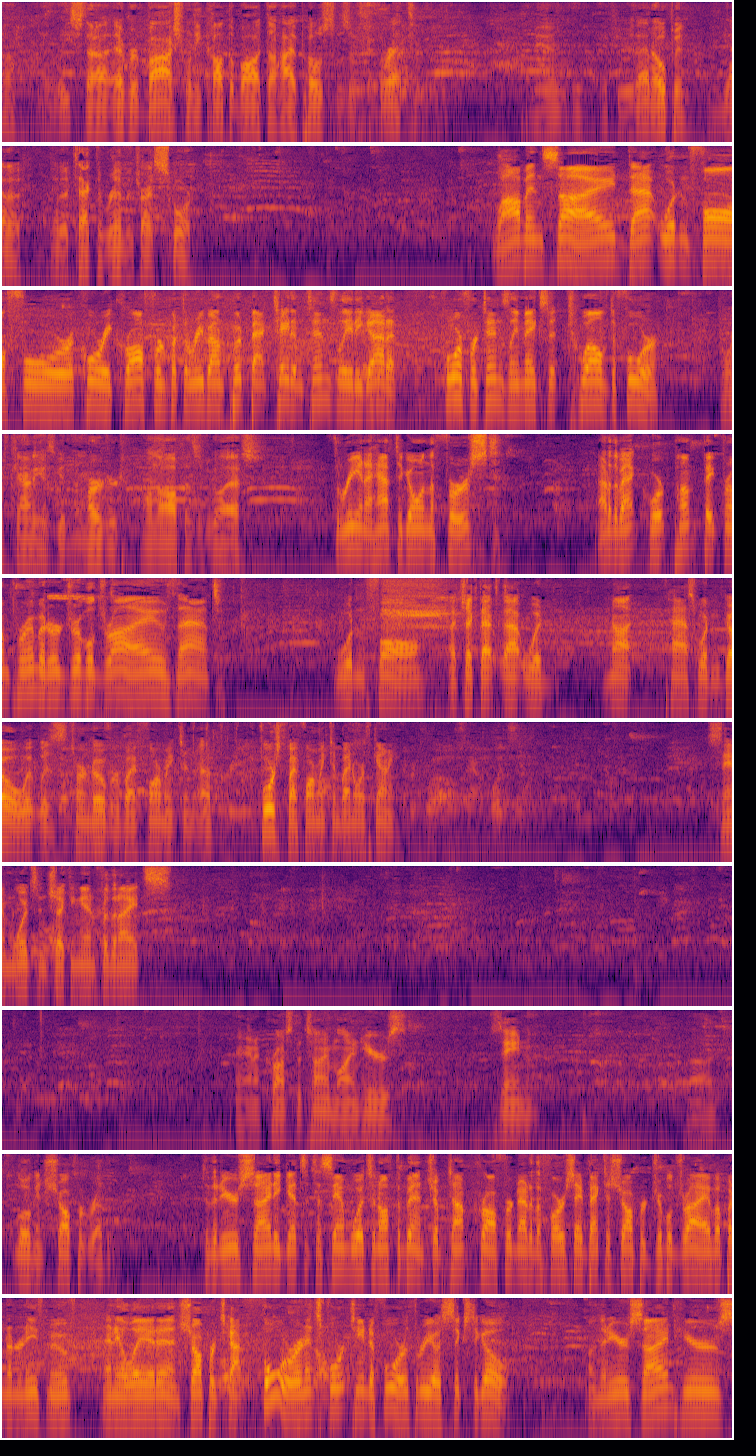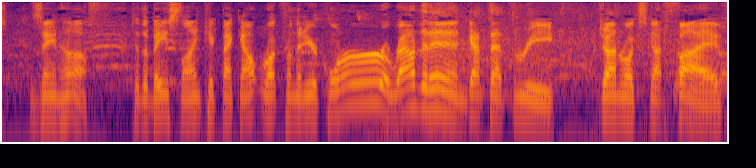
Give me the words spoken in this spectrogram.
Well, at least uh, Everett Bosch, when he caught the ball at the high post, was a threat. I mean, if you're that open, you gotta you gotta attack the rim and try to score. Lob inside. That wouldn't fall for Corey Crawford, but the rebound put back Tatum Tinsley, and he got it. Four for Tinsley makes it 12 to 4. North County is getting murdered on the offensive glass. Three and a half to go in the first. Out of the backcourt, pump fake from perimeter, dribble drive. That wouldn't fall. I checked that. That would not pass, wouldn't go. It was turned over by Farmington, uh, forced by Farmington by North County. Sam Woodson checking in for the Knights. And across the timeline, here's Zane uh, Logan Schaupert, rather. To the near side, he gets it to Sam Woodson off the bench. Up top, Crawford. Out to the far side, back to Schaupert. Dribble drive, up and underneath move, and he'll lay it in. Schaupert's got four, and it's 14 to 4, 3.06 to go. On the near side, here's Zane Huff. To the baseline, kick back out. Ruck from the near corner, around it in. Got that three. John Ruck's got five,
